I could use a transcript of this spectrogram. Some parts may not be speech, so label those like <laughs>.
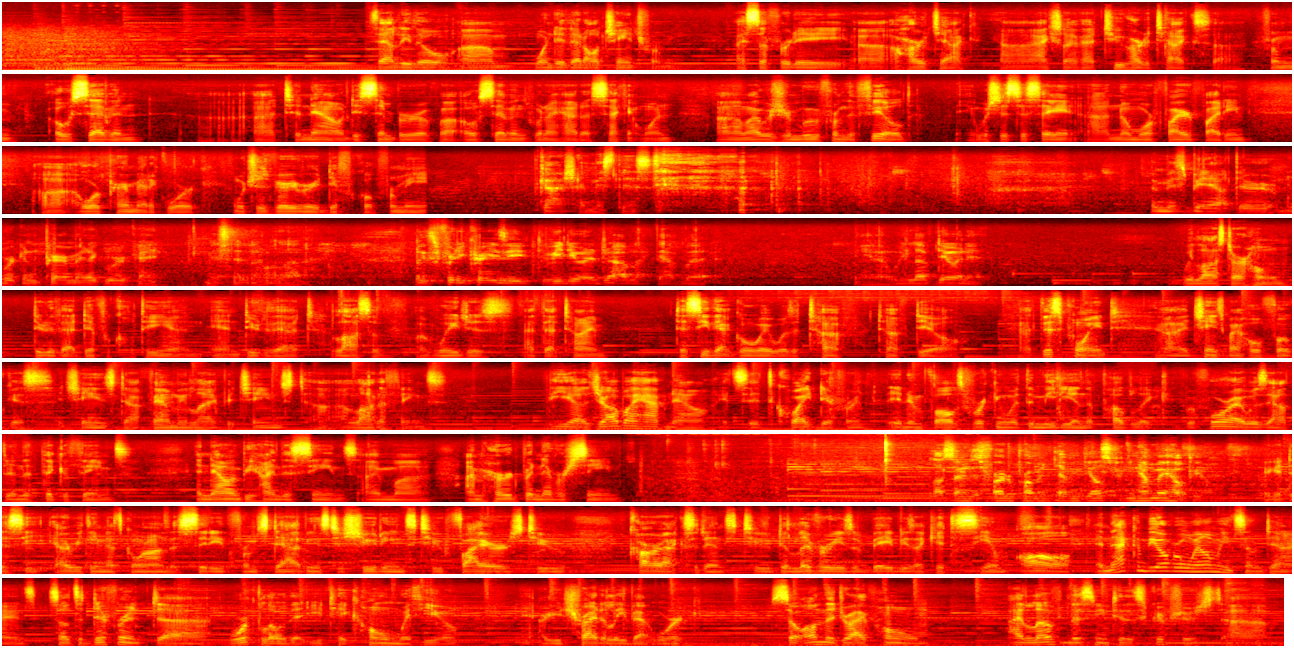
Sadly though, um, one day that all changed for me. I suffered a, uh, a heart attack. Uh, actually, I've had two heart attacks uh, from 07 uh, to now, December of uh, 07 is when I had a second one. Um, I was removed from the field, which is to say uh, no more firefighting uh, or paramedic work, which was very, very difficult for me. Gosh, I miss this. <laughs> I miss being out there working paramedic work. I miss it a whole lot. Looks pretty crazy to be doing a job like that, but you know, we love doing it. We lost our home due to that difficulty and, and due to that loss of, of wages at that time. To see that go away was a tough, tough deal. At this point, uh, it changed my whole focus. It changed uh, family life. It changed uh, a lot of things. The uh, job I have now, it's, it's quite different. It involves working with the media and the public. Before I was out there in the thick of things, and now I'm behind the scenes. I'm, uh, I'm heard but never seen. Los Angeles Fire Department, Devin Gill speaking. How may I help you? I get to see everything that's going on in the city, from stabbings to shootings to fires to car accidents to deliveries of babies. I get to see them all. And that can be overwhelming sometimes. So it's a different uh, workload that you take home with you or you try to leave at work. So on the drive home, I love listening to the scriptures. Um,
